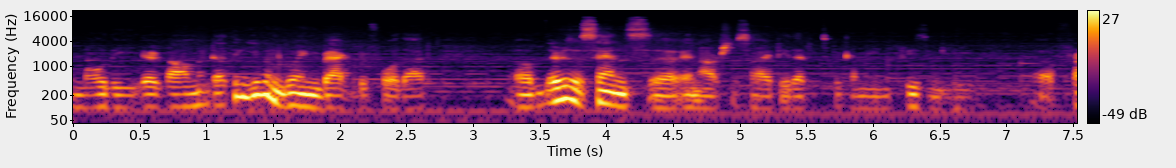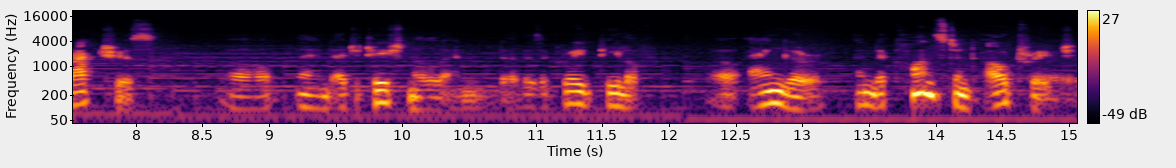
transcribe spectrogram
Modi government. I think even going back before that, there is a sense in our society that it's becoming increasingly fractious and agitational, and there's a great deal of anger and a constant outrage.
